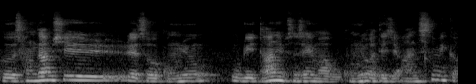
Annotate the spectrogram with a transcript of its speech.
그 상담실에서 공유 우리 담임 선생님하고 공유가 되지 않습니까?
